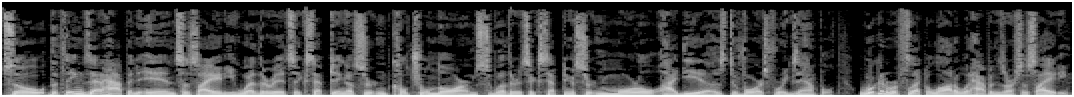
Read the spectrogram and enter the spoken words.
So the things that happen in society, whether it's accepting of certain cultural norms, whether it's accepting of certain moral ideas, divorce, for example, we're going to reflect a lot of what happens in our society.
